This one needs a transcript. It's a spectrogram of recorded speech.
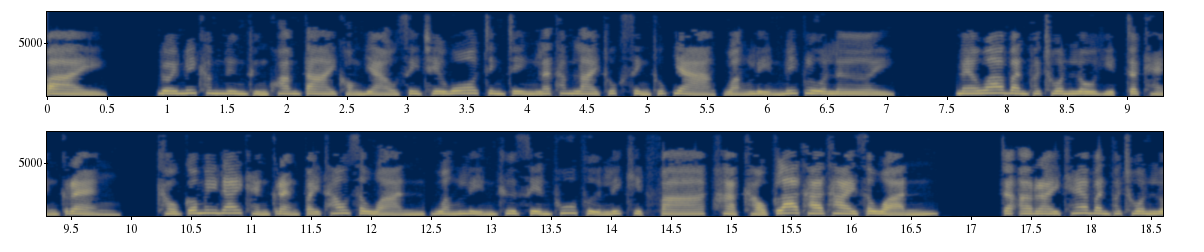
ไป โดยไม่คำนึงถึงความตายของหยาวซีเชโวจริง ๆ และทำลายทุกสิ่งทุกอย่าง หวังหลินไม่กลัวเลย แม้ว่าบรรพชนโลหิตจะแข็งแกร่ง เขาก็ไม่ได้แข็งแกร่งไปเท่าสวรรค์ หวังหลินคือเซียนผู้ฝืนลิขิตฟ้า หากเขากล้าท้าทายสวรรค์ จะอะไรแค่บรรพชนโล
